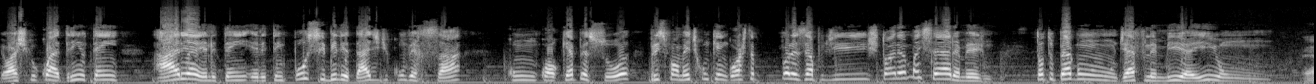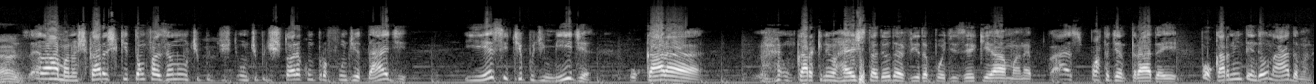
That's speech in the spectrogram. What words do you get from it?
Eu acho que o quadrinho tem área, ele tem, ele tem possibilidade de conversar com qualquer pessoa, principalmente com quem gosta, por exemplo, de história mais séria mesmo. Então tu pega um Jeff Lemire aí, um. É. Sei lá, mano, os caras que estão fazendo um tipo, de, um tipo de história com profundidade. E esse tipo de mídia, o cara. Um cara que nem o Regis Tadeu da vida, pô, dizer que, ah, mano, é ah, porta de entrada aí. Pô, o cara não entendeu nada, mano.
